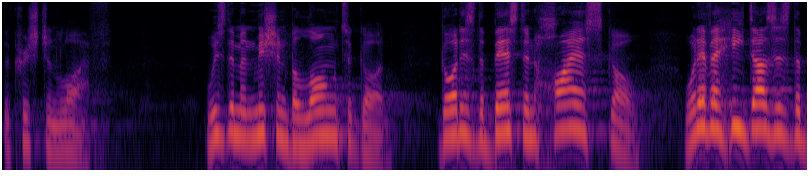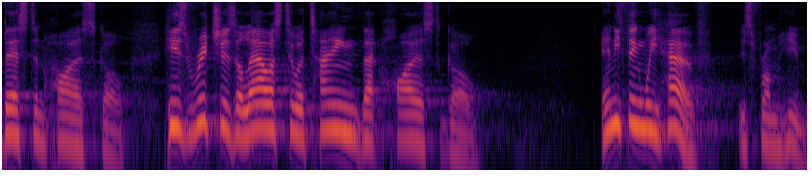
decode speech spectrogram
the Christian life. Wisdom and mission belong to God. God is the best and highest goal. Whatever He does is the best and highest goal. His riches allow us to attain that highest goal. Anything we have is from Him.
